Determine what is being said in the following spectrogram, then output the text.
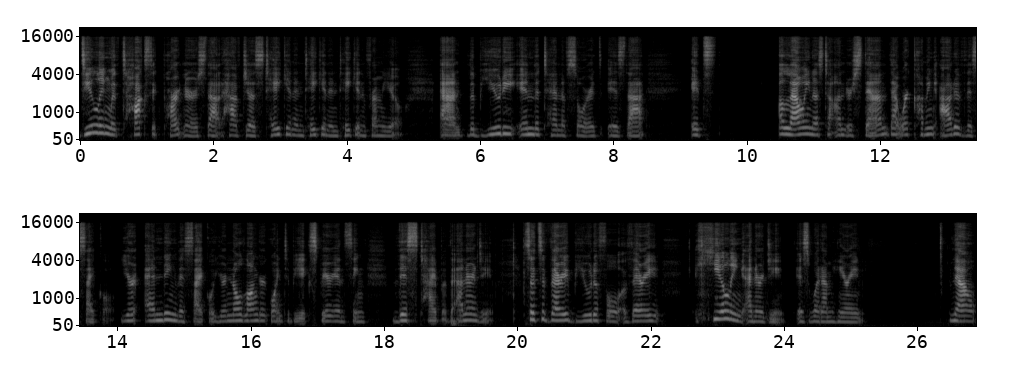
dealing with toxic partners that have just taken and taken and taken from you. And the beauty in the Ten of Swords is that it's allowing us to understand that we're coming out of this cycle. You're ending this cycle. You're no longer going to be experiencing this type of energy. So it's a very beautiful, a very healing energy is what I'm hearing. Now,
